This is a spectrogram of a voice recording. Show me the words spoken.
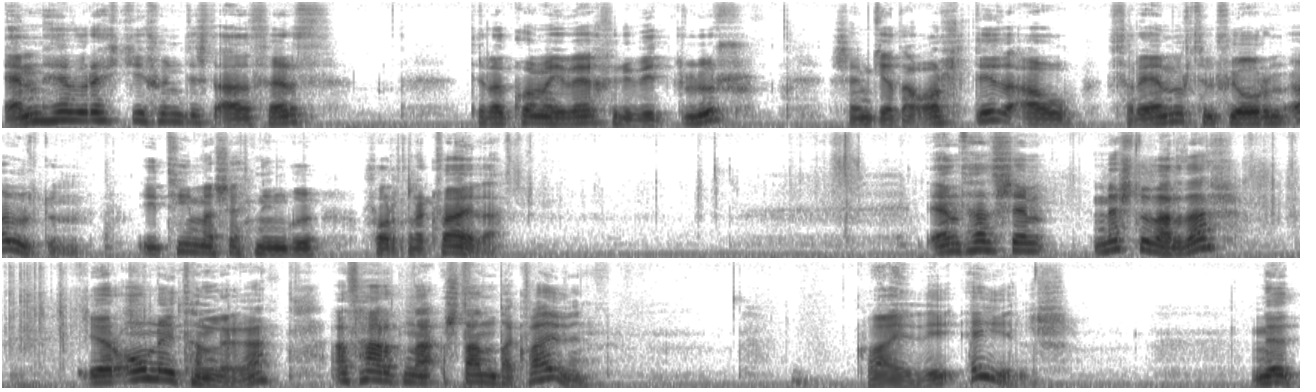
En hefur ekki fundist aðferð til að koma í veg fyrir villur sem geta ortið á þremur til fjórum öldum í tímasetningu forna kvæða. En það sem mestu varðar er óneitanlega að þarna standa kvæðin. Kvæði eigils með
